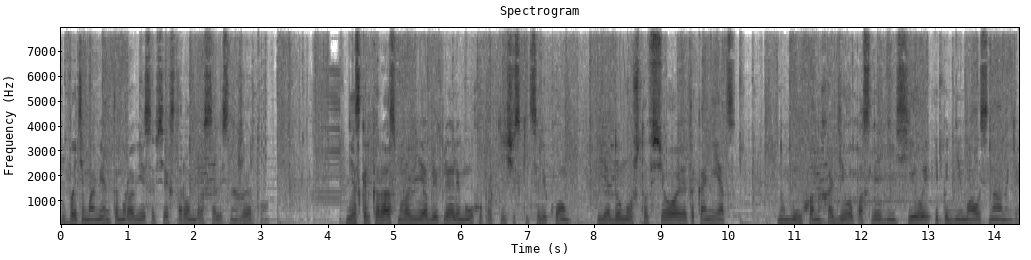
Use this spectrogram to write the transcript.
В эти моменты муравьи со всех сторон бросались на жертву. Несколько раз муравьи облепляли муху практически целиком, и я думал, что все, это конец но муха находила последние силы и поднималась на ноги,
